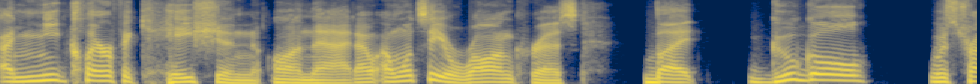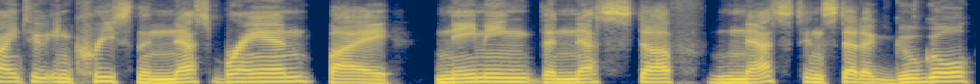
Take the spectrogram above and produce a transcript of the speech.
I need clarification on that. I, I won't say you're wrong, Chris, but Google was trying to increase the Nest brand by naming the Nest stuff Nest instead of Google,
